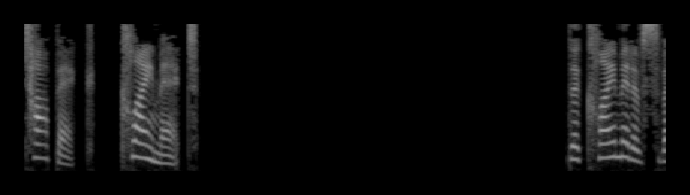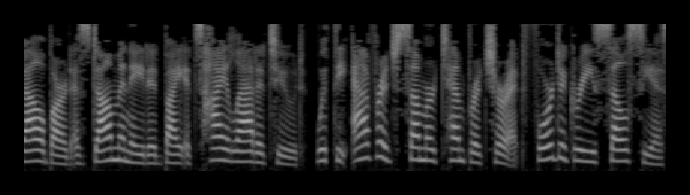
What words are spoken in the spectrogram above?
Topic: Climate The climate of Svalbard is dominated by its high latitude, with the average summer temperature at 4 degrees Celsius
